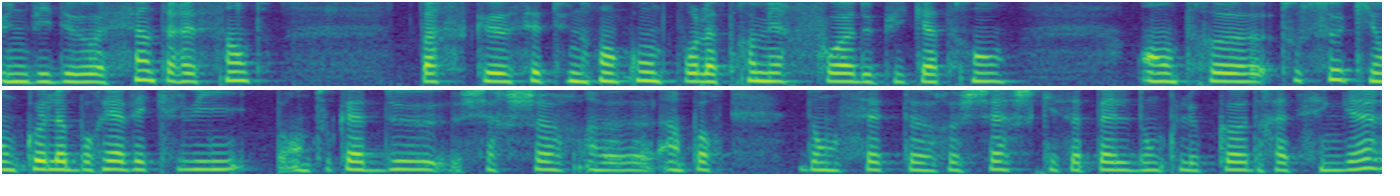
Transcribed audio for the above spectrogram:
une vidéo assez intéressante parce que c'est une rencontre pour la première fois depuis quatre ans entre tous ceux qui ont collaboré avec lui, en tout cas deux chercheurs euh, importants dans cette recherche qui s'appelle donc le code Ratzinger,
